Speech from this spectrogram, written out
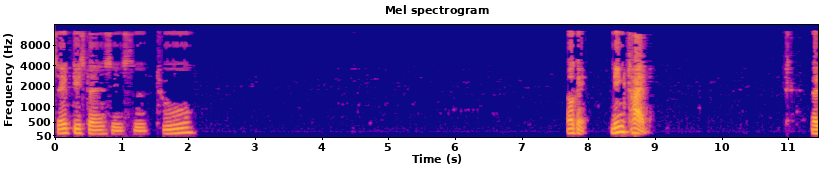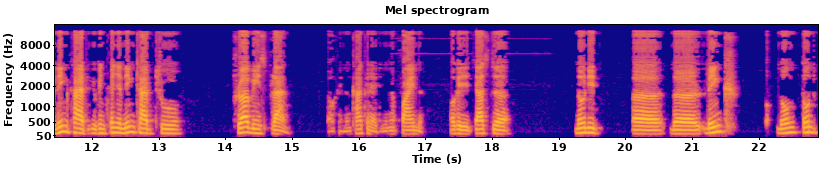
Safe distance is two. Okay link type. The link type you can change the link type to province plan. Okay then calculate you can find okay just uh, no need uh the link don't don't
